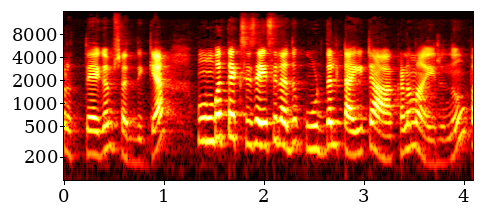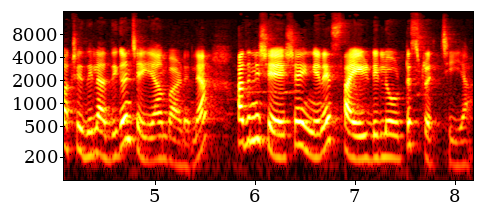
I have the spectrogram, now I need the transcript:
പ്രത്യേകം ശ്രദ്ധിക്കുക. മുമ്പത്തെ എക്സസൈസിൽ അത് കൂടുതൽ ടൈറ്റ് ആക്കണമായിരുന്നു. പക്ഷെ ഇതിൽ അധികം ചെയ്യാൻ പാടില്ല. അതിനുശേഷം ഇങ്ങനെ സൈഡിലോട്ട് സ്ട്രെച്ച് ചെയ്യുക.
